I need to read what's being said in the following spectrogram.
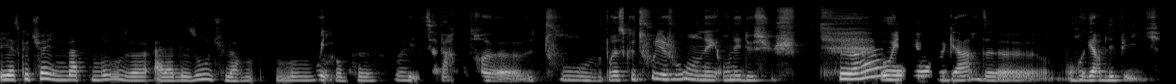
Et est-ce que tu as une map monde, à la maison où tu leur Oui, montres un peu? Ouais. oui, ça par contre, tout presque tous les jours on est on est dessus. C'est vrai? Oui et on regarde, on regarde les pays.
